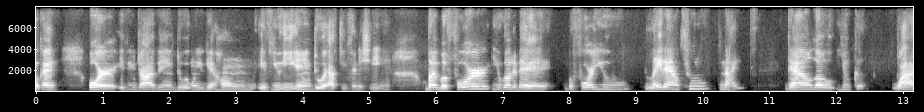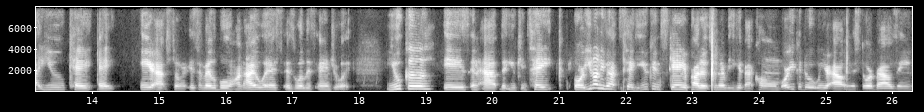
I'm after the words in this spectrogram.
okay? Or if you drive in, do it when you get home. If you eating, do it after you finish eating. But before you go to bed, before you lay down tonight, download Yuka, Y U K A, in your app store. It's available on iOS as well as Android. Yuka is an app that you can take, or you don't even have to take it. You can scan your products whenever you get back home, or you can do it when you're out in the store browsing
